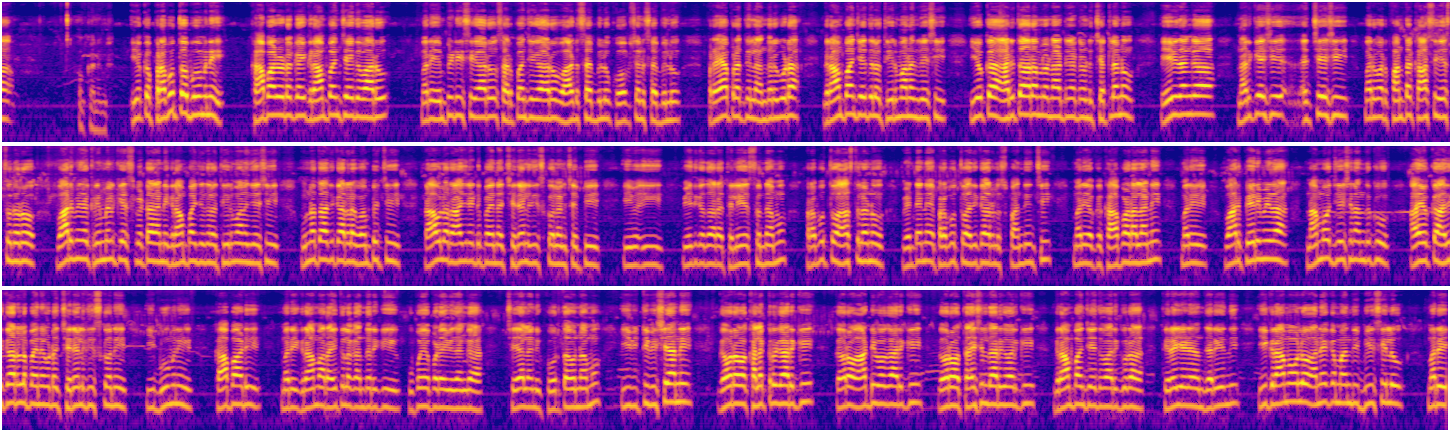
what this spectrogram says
ఒక్క నిమిషం. ఈ యొక్క ప్రభుత్వ భూమిని కాపాడుటకై గ్రామ పంచాయతీ వారు మరి ఎంపీటీసీ గారు సర్పంచ్ గారు వార్డు సభ్యులు కోఆప్షన్ సభ్యులు ప్రజాప్రతినిధులు అందరూ కూడా గ్రామ పంచాయతీలో తీర్మానం చేసి ఈ యొక్క హరితారంలో నాటినటువంటి చెట్లను ఏ విధంగా నరికేసి వచ్చేసి మరి వారు పంట కాసు చేస్తున్నారో వారి మీద క్రిమినల్ కేసు పెట్టాలని గ్రామ పంచాయతీలో తీర్మానం చేసి ఉన్నతాధికారులకు పంపించి రావుల రాజిరెడ్డి పైన చర్యలు తీసుకోవాలని చెప్పి ఈ ఈ వేదిక ద్వారా తెలియజేస్తున్నాము. ప్రభుత్వ ఆస్తులను వెంటనే ప్రభుత్వ అధికారులు స్పందించి మరి యొక్క కాపాడాలని మరి వారి పేరు మీద నమోదు చేసినందుకు ఆ యొక్క అధికారులపైన కూడా చర్యలు తీసుకొని ఈ భూమిని కాపాడి మరి గ్రామ రైతులకు అందరికీ ఉపయోగపడే విధంగా చేయాలని కోరుతా ఉన్నాము. ఈ ఇట్టి విషయాన్ని గౌరవ కలెక్టర్ గారికి గౌరవ ఆర్డీఓ గారికి గౌరవ తహసీల్దార్ గారికి గ్రామ పంచాయతీ వారికి కూడా తెలియజేయడం జరిగింది. ఈ గ్రామంలో అనేక మంది బీసీలు మరి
